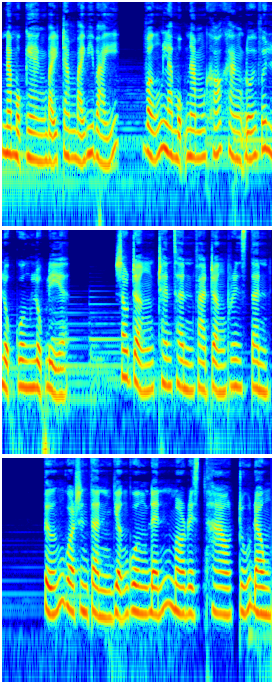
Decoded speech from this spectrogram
Năm 1777 vẫn là một năm khó khăn đối với lục quân lục địa. Sau trận Trenton và trận Princeton, tướng Washington dẫn quân đến Morristown trú đông.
